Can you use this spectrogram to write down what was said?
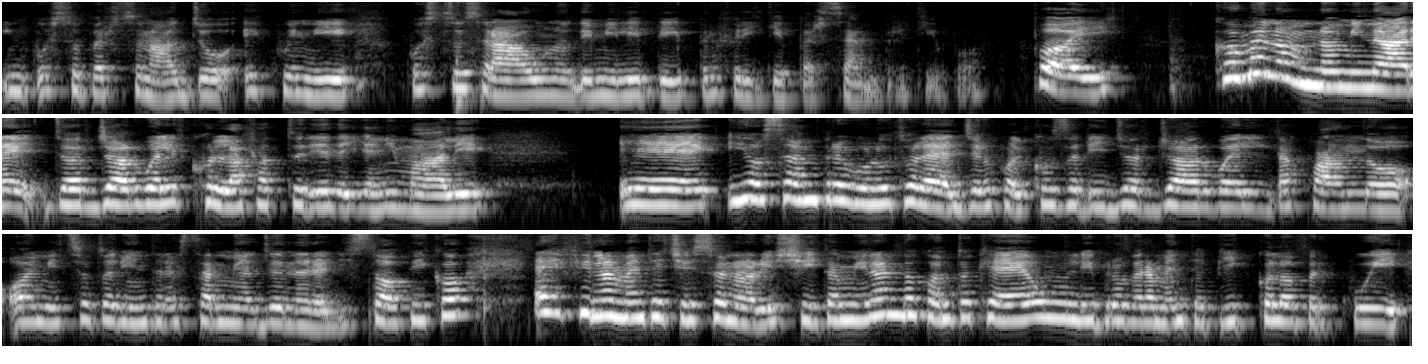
in questo personaggio e quindi questo sarà uno dei miei libri preferiti per sempre tipo. Poi, come non nominare George Orwell con la fattoria degli animali? E io ho sempre voluto leggere qualcosa di George Orwell da quando ho iniziato ad interessarmi al genere distopico e finalmente ci sono riuscita. Mi rendo conto che è un libro veramente piccolo per cui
